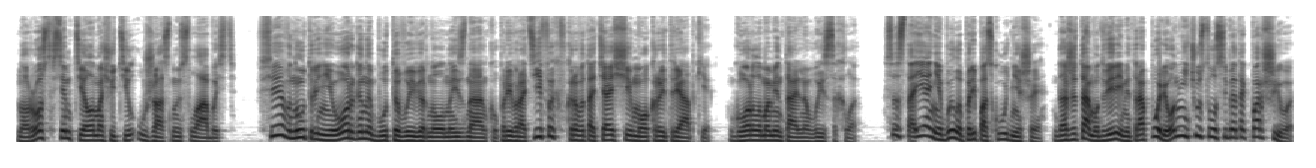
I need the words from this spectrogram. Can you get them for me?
но Рост всем телом ощутил ужасную слабость. Все внутренние органы будто вывернуло наизнанку, превратив их в кровоточащие мокрые тряпки. Горло моментально высохло. Состояние было припаскуднейшее. Даже там, у дверей метрополи, он не чувствовал себя так паршиво.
